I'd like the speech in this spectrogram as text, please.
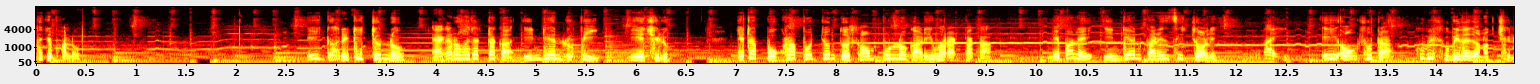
থেকে ভালো। এই গাড়িটির জন্য এগারো হাজার টাকা ইন্ডিয়ান রুপি নিয়েছিল, যেটা পোখরা পর্যন্ত সম্পূর্ণ গাড়ি ভাড়ার টাকা। নেপালে ইন্ডিয়ান কারেন্সি চলে, তাই এই অংশটা খুবই সুবিধাজনক ছিল।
